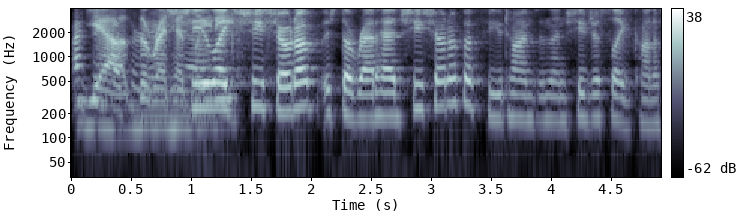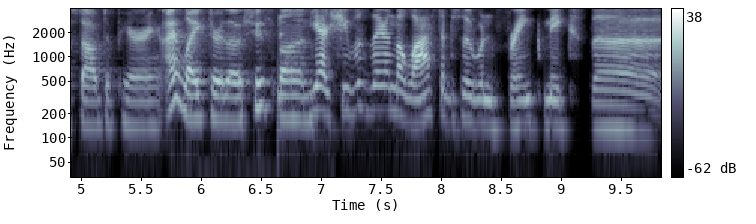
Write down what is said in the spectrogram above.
I think Yeah, that's her the name, redhead. She lady. like she showed up. The redhead. She showed up a few times, and then she just like kind of stopped appearing. I liked her though. She's fun. Yeah, she was there in the last episode when Frank makes the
